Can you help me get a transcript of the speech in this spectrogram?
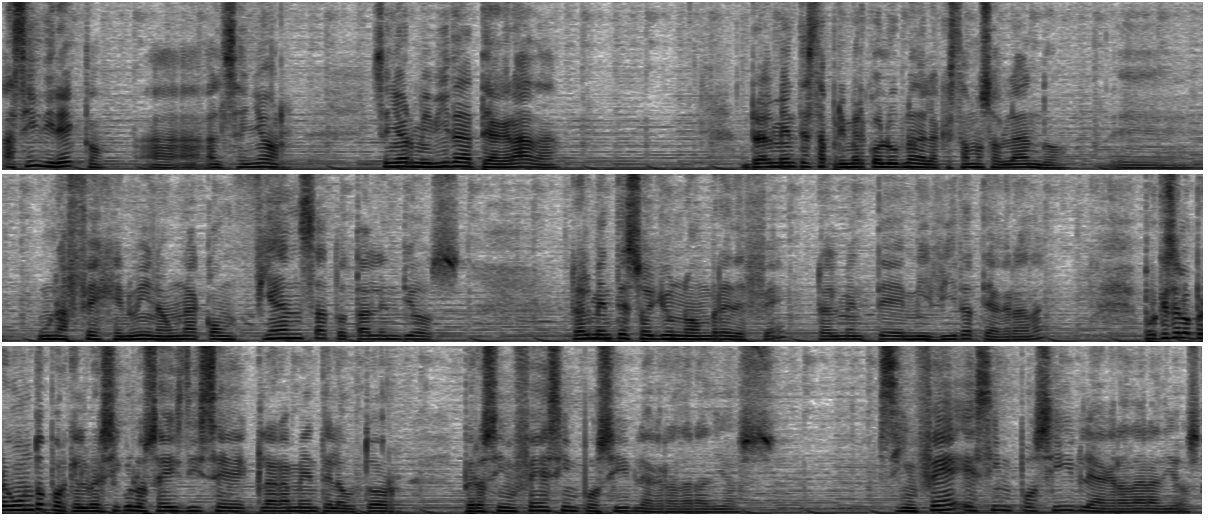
así directo al Señor, Señor, mi vida te agrada. Realmente esta primer columna de la que estamos hablando, una fe genuina, una confianza total en Dios. ¿Realmente soy un hombre de fe? ¿Realmente mi vida te agrada? ¿Por qué se lo pregunto? Porque el versículo 6 dice claramente el autor, pero sin fe es imposible agradar a Dios. Sin fe es imposible agradar a Dios.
